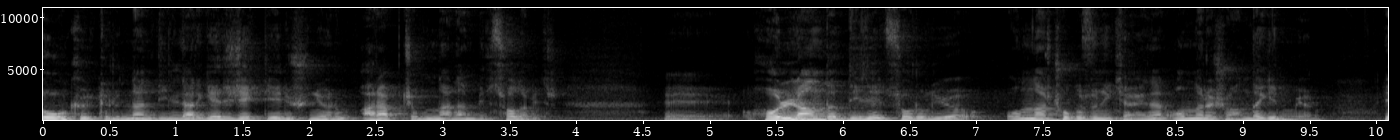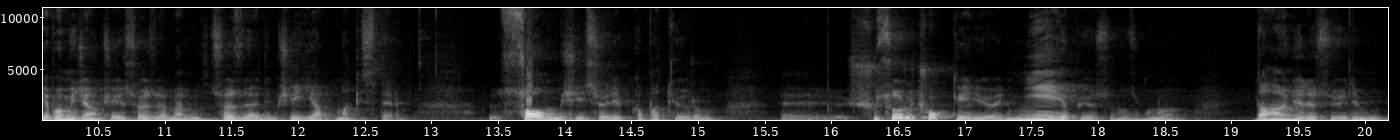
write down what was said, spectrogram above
doğu kültüründen diller gelecek diye düşünüyorum. Arapça bunlardan birisi olabilir. Ee, Hollanda dili soruluyor. Onlar çok uzun hikayeler. Onlara şu anda girmiyorum. Yapamayacağım şeyi söz vermem, söz verdiğim şeyi yapmak isterim. Son bir şey söyleyip kapatıyorum. Ee, şu soru çok geliyor. Niye yapıyorsunuz bunu? Daha önce de söyledim.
